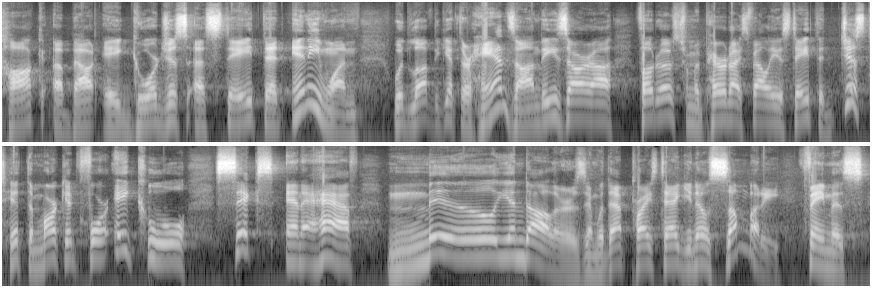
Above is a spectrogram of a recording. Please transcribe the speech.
talk about a gorgeous estate that anyone would love to get their hands on. These are uh, photos from a Paradise Valley estate that just hit the market for a cool six and a half million dollars. And with that price tag, you know somebody famous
